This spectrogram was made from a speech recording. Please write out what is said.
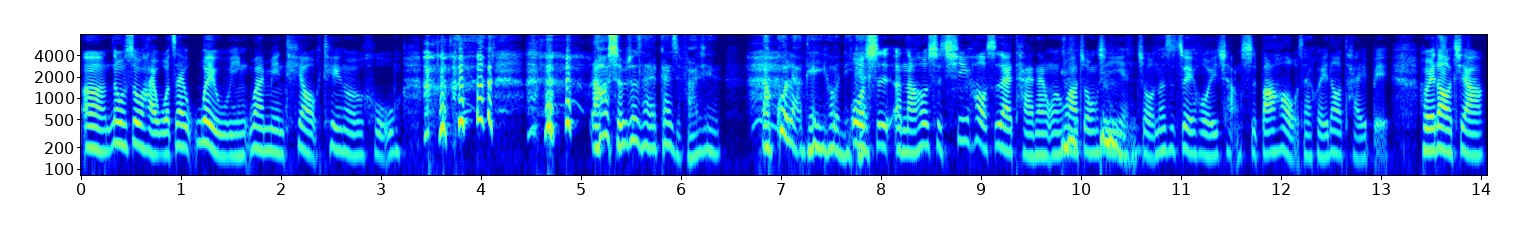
嗯，那个时候还我在魏武营外面跳天鹅湖，然后什么时候才开始发现那过两天以后你，我是呃，然后十七号是在台南文化中心演奏，那是最后一场。十八号我才回到台北，回到家，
